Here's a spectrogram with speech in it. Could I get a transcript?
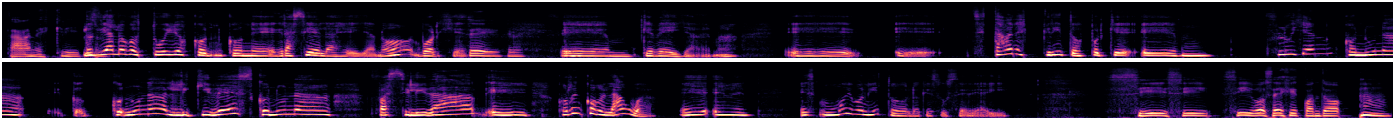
Estaban escritos. Los diálogos tuyos con, con eh, Graciela, ella, ¿no? Borges. Sí, sí. qué bella, además. estaban escritos porque fluyen con una con una liquidez, con una facilidad, eh, corren como el agua. Eh, eh, es muy bonito lo que sucede ahí. Sí, sí, sí, vos sabés que cuando,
